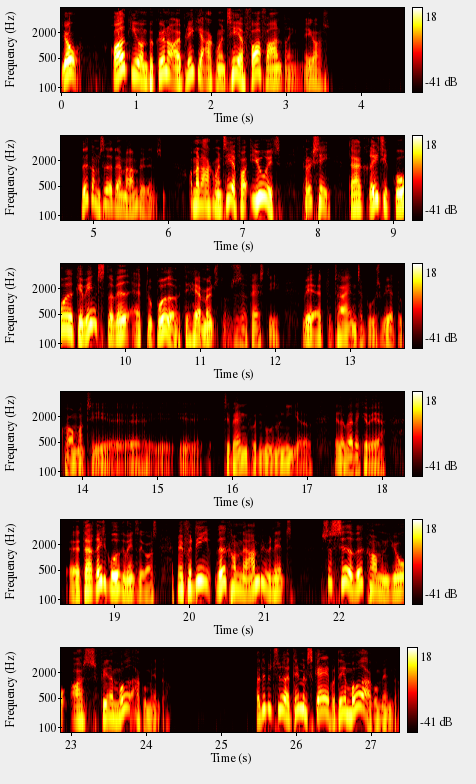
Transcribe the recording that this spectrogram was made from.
Jo, rådgiveren begynder øjeblikkeligt at argumentere for forandringen, ikke også? Vedkommende sidder der med ambivalensen. Og man argumenterer for ivrigt. Kan du ikke se, der er rigtig gode gevinster ved, at du bryder det her mønster, du sidder fast i, ved at du tager antabus, ved at du kommer til, øh, øh, øh til behandling for den ludomani, eller, eller hvad det kan være. Øh, der er rigtig gode gevinster, ikke også? Men fordi vedkommende er ambivalent, så sidder vedkommende jo og finder modargumenter. Og det betyder, at det, man skaber, det er modargumenter.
